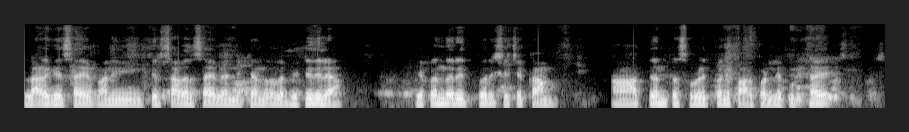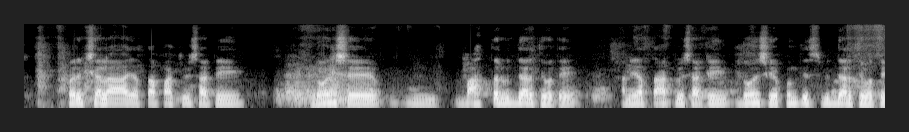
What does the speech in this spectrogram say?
लाडगे साहेब आणि क्षीरसागर साहेब यांनी केंद्राला भेटी दिल्या. एकंदरीत परीक्षेचे काम अत्यंत सुरळीतपणे पार पडले. कुठल्याही परीक्षेला इयत्ता पाचवीसाठी दोनशे बहात्तर विद्यार्थी होते आणि इयत्ता आठवीसाठी दोनशे एकोणतीस विद्यार्थी होते.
